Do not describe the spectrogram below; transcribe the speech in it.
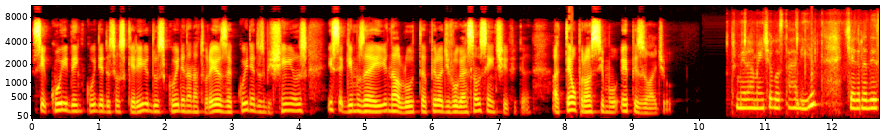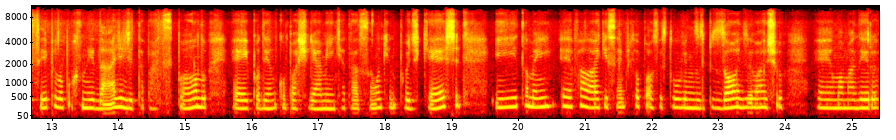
Se cuidem, cuidem dos seus queridos, cuidem da natureza, cuidem dos bichinhos e seguimos aí na luta pela divulgação científica. Até o próximo episódio. Primeiramente, eu gostaria de agradecer pela oportunidade de estar participando é, e podendo compartilhar minha inquietação aqui no podcast. E também é, falar que sempre que eu posso estar ouvindo os episódios, eu acho é, uma maneira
